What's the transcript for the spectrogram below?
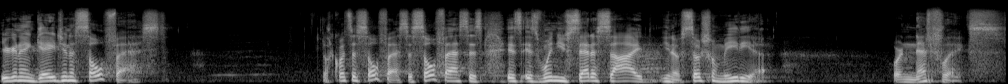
you're going to engage in a soul fast. Like, what's a soul fast? A soul fast is, is, is when you set aside, you know, social media or Netflix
